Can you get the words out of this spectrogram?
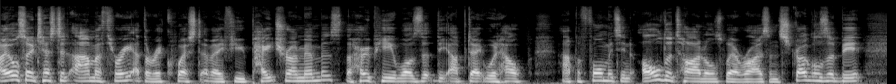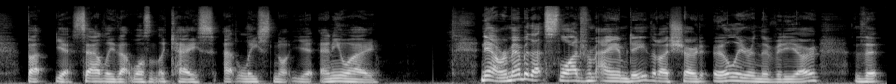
I also tested Arma 3 at the request of a few Patreon members. The hope here was that the update would help our performance in older titles where Ryzen struggles a bit, but yeah, sadly that wasn't the case, at least not yet anyway. Now, remember that slide from AMD that I showed earlier in the video that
